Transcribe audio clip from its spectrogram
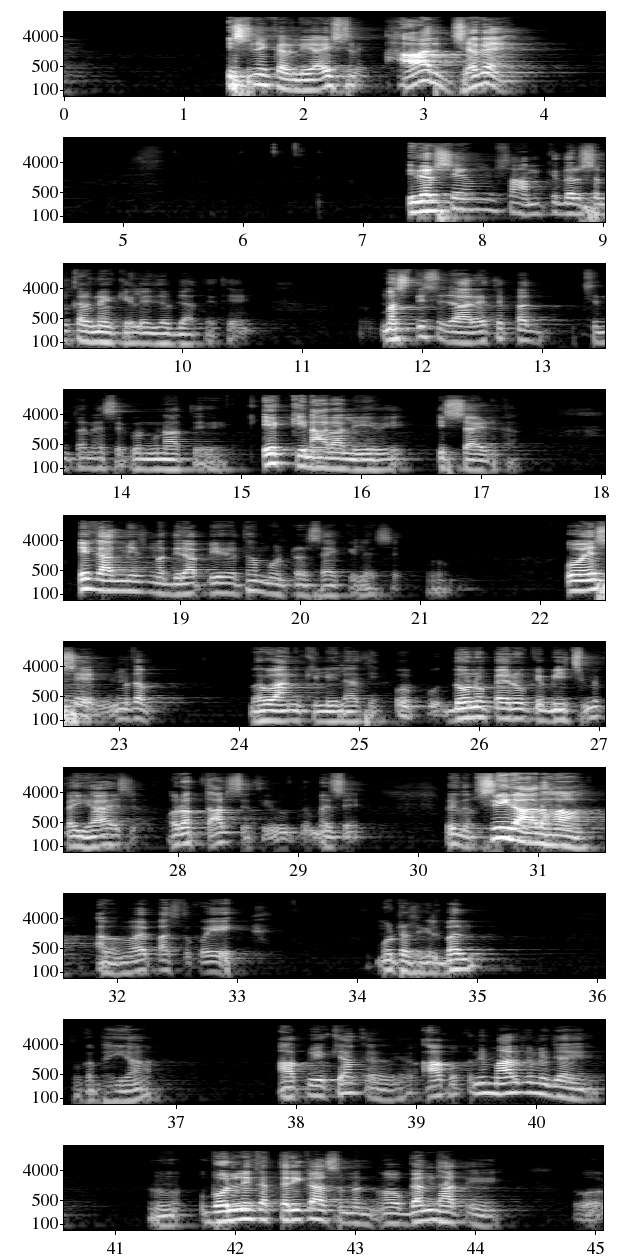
इसने कर लिया। इसने हर जगह इधर से हम शाम के दर्शन करने के लिए जब जाते थे, मस्ती से जा रहे थे पद चिंतन ऐसे गुनगुनाते हुए एक किनारा लिए हुए इस साइड का। एक आदमी मदिरा पिए हुए था, मोटरसाइकिल ऐसे। वो ऐसे मतलब भगवान की लीला थी। वो दोनों पैरों के बीच में पहिया ऐसे और रफ्तार से थी एकदम ऐसे, एकदम श्री राधा। अब हमारे पास तो कोई मोटरसाइकिल बल तो कहा, भैया, आप ये क्या कर रहे हो? आप अपने मार्ग में जाए। बोलने का तरीका समझ और गंध आती है। तो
